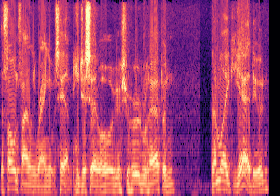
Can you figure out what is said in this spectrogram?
the phone finally rang. It was him. He just said, Oh, I guess you heard what happened. And I'm like, Yeah, dude.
